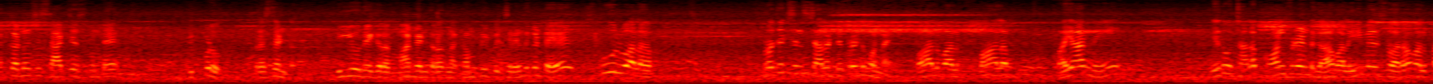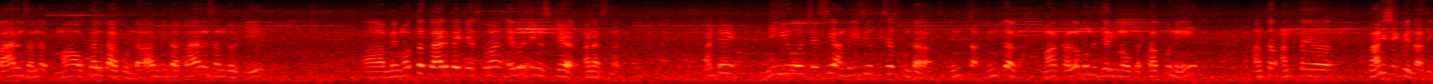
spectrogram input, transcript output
అక్కడ నుంచి స్టార్ట్ చేసుకుంటే ఇప్పుడు ప్రెసెంట్ డియూ దగ్గర మాట్లాడిన తర్వాత నాకు కంప్లీట్ పిక్చర్ ఎందుకంటే స్కూల్ వాళ్ళ ప్రొజెక్షన్స్ చాలా డిఫరెంట్గా ఉన్నాయి. వాళ్ళు వాళ్ళ వాళ్ళ భయాన్ని ఏదో చాలా కాన్ఫిడెంట్గా వాళ్ళ ఈమెయిల్స్ ద్వారా వాళ్ళ పేరెంట్స్ అందరు మా ఒక్కరు కాకుండా మిగతా పేరెంట్స్ అందరికీ మేము మొత్తం క్లారిఫై చేసుకున్నాం ఎవ్రీథింగ్ ఇస్ క్లియర్ అనేస్తున్నారు. అంటే డిఈఓ వచ్చేసి అంత ఈజీగా తీసేసుకుంటారా? ఇంత ఇంత మా కళ్ళ ముందు జరిగిన ఒక తప్పుని అంత అంత వానిష్ అయిపోయింది అది.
